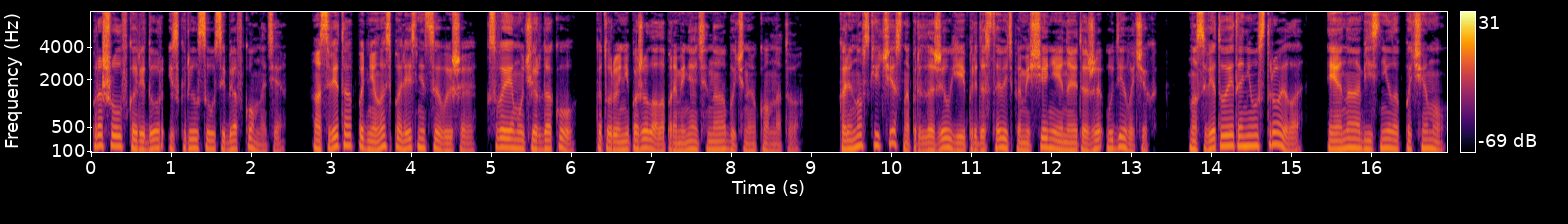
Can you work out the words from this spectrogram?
прошел в коридор и скрылся у себя в комнате. А Света поднялась по лестнице выше, к своему чердаку, который не пожелала променять на обычную комнату. Калиновский честно предложил ей предоставить помещение на этаже у девочек, но Свету это не устроило, и она объяснила, почему.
